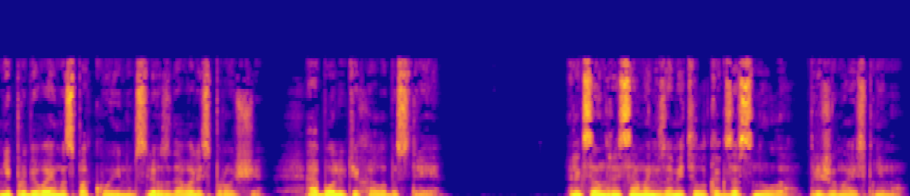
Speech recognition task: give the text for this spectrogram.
непробиваемо спокойным, слезы давались проще, а боль утихала быстрее. Александра и сама не заметила, как заснула, прижимаясь к нему.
